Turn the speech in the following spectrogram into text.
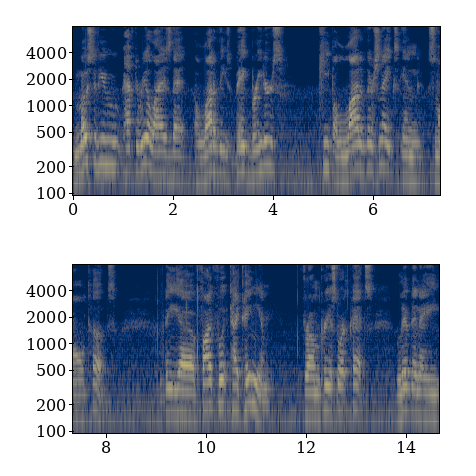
Most of you have to realize that a lot of these big breeders keep a lot of their snakes in small tubs. The uh, five foot titanium from Prehistoric Pets lived in a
